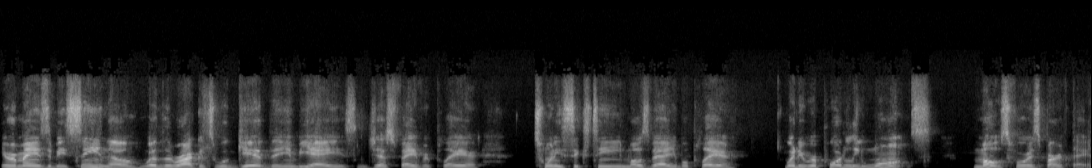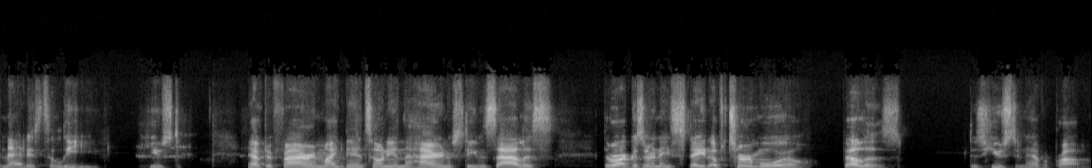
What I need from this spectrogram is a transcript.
It remains to be seen, though, whether the Rockets will give the NBA's just favorite player, 2016 most valuable player, what he reportedly wants most for his birthday, and that is to leave Houston. After firing Mike D'Antoni and the hiring of Stephen Silas, the Rockets are in a state of turmoil. Fellas, does Houston have a problem?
